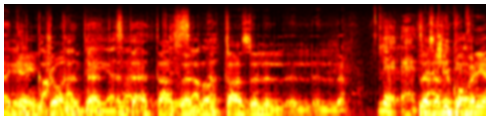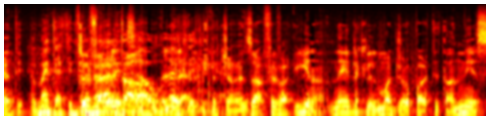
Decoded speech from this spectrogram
Again, John, inti qed tażel il- Le, eżempju eh, konvenjenti. Meta tiġġeneralizzaw. Le, tiġġeneralizzaw. Fil-fatt, jina, ngħidlek li l-maġġor parti tan-nies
